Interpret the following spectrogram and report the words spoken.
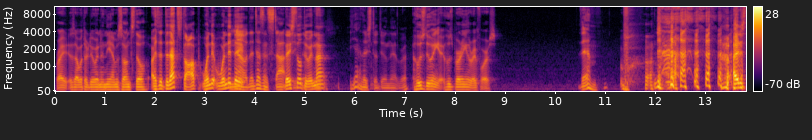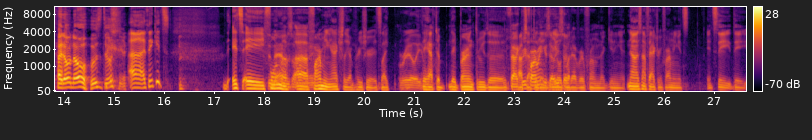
Right? Is that what they're doing in the Amazon still? Or is it, did that stop? When did when did no, they? No, that doesn't stop. They dude. still doing that? Yeah, they're still doing that, bro. Who's doing it? Who's burning the rainforest? Them. I just I don't know who's doing it. Uh, I think it's it's a in form of Amazon, uh, right? farming. Actually, I'm pretty sure it's like Really? they have to they burn through the Factory crops after farming? they Is that what yield whatever from they're getting it. No, it's not factory farming. It's it's they they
